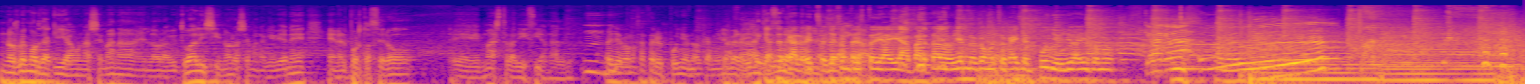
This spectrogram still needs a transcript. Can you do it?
Nos vemos de aquí a una semana en la hora habitual y si no la semana que viene en el Puerto Cero eh, más tradicional. Oye, vamos a hacer el puño, ¿no? Que a mí me verdad, hace hay que hacer Nunca el lo he hecho. Yo siempre estoy ahí apartado viendo cómo tocáis el puño y yo ahí como... Que va, que va.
